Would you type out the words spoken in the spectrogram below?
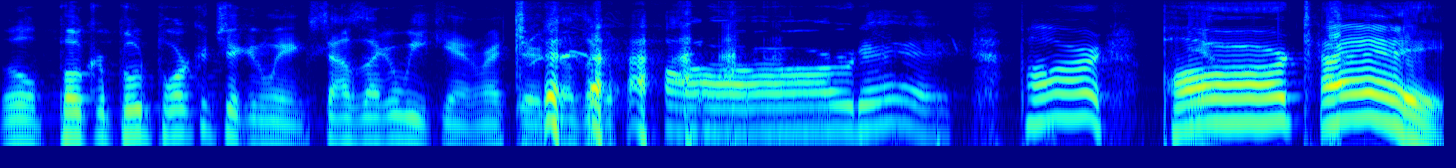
Little poker, pulled pork, and chicken wings sounds like a weekend right there. Sounds like a party, part party. Yeah.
